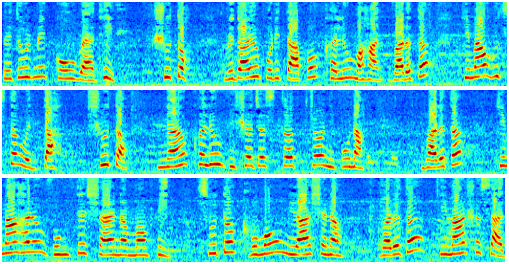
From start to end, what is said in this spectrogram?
পিতুর্মে কো ব্যাধি সুত হৃদয় পরিতাপ খলু মহান ভারত ভারত কিমাহারং ভুঙ্ক্তে শয়নমপি সুত ভূমৌ নিরাশন। ভরত কিমাশসাদ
